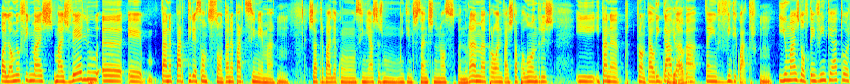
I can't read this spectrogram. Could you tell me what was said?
Olha, o meu filho mais, mais velho está na parte de direção de som, está na parte de cinema. Já trabalha com cineastas muito interessantes no nosso panorama. Para o ano vai estar para Londres e e está na. Pronto, está ligada Tem a. Tem 24. E o mais novo tem 20 é ator.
